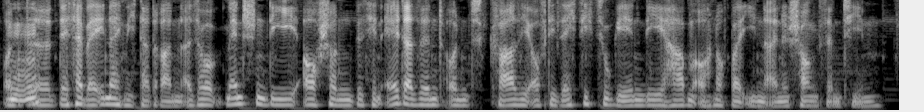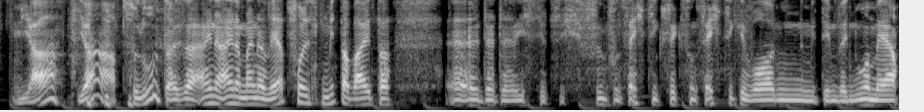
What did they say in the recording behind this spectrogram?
Und mhm. äh, deshalb erinnere ich mich daran. Also Menschen, die auch schon ein bisschen älter sind und quasi auf die 60 zugehen, die haben auch noch bei Ihnen eine Chance im Team. Ja, ja, absolut. Also einer, einer meiner wertvollsten Mitarbeiter, äh, der, der, ist jetzt 65, 66 geworden, mit dem wir nur mehr,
